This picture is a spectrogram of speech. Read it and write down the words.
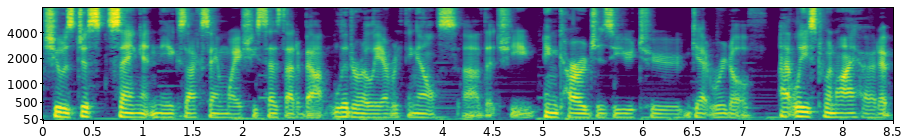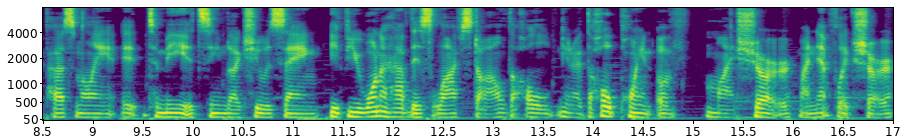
she was just saying it in the exact same way she says that about literally everything else uh, that she encourages you to get rid of. At least when I heard it personally, it to me it seemed like she was saying, if you want to have this lifestyle, the whole, you know, the whole point of my show, my Netflix show,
